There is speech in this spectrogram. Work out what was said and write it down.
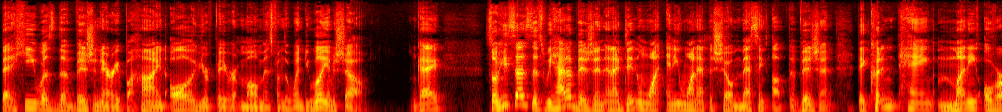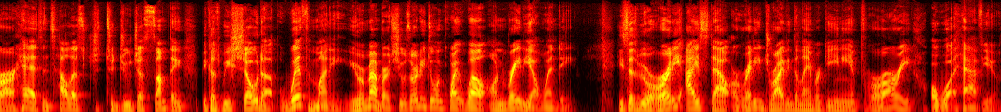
that he was the visionary behind all of your favorite moments from the Wendy Williams show. Okay? So he says this We had a vision, and I didn't want anyone at the show messing up the vision. They couldn't hang money over our heads and tell us to do just something because we showed up with money. You remember, she was already doing quite well on radio, Wendy. He says we were already iced out, already driving the Lamborghini and Ferrari or what have you.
